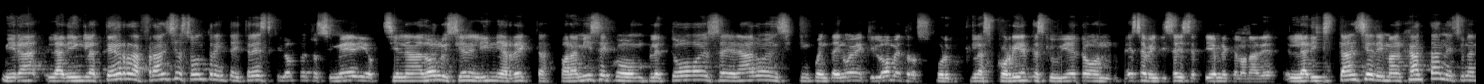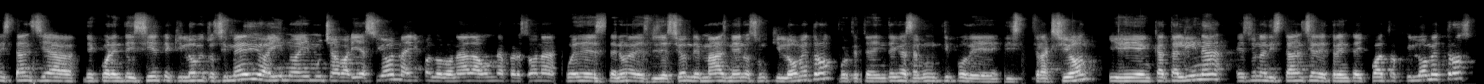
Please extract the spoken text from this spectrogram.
Mira, la de Inglaterra Francia son 33 kilómetros y medio. Si el nadador lo hiciera en línea recta, para mí se completó ese nado en 59 kilómetros por las corrientes que hubieron ese 26 de septiembre que lo nadé. La distancia de Manhattan es una distancia de 47 kilómetros y medio. Ahí no hay mucha variación. Ahí cuando lo nada una persona puedes tener una desviación de más o menos un kilómetro porque tengas algún tipo de distracción. Y en Catalina es una distancia de 34 kilómetros.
